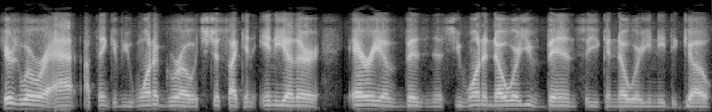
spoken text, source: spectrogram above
here's where we're at. I think if you want to grow, it's just like in any other area of business. You want to know where you've been so you can know where you need to go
